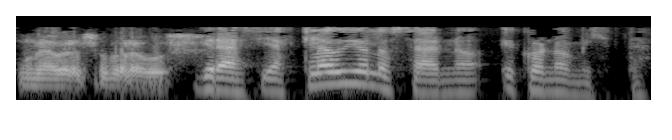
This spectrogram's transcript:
Un abrazo para vos. Gracias. Claudio Lozano, economista.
